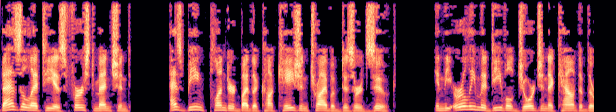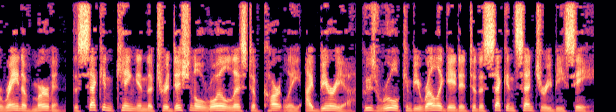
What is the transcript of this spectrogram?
Bazaleti is first mentioned as being plundered by the Caucasian tribe of Dzurdzuk. In the early medieval Georgian account of the reign of Mirvan, the second king in the traditional royal list of Kartli Iberia, whose rule can be relegated to the 2nd century BC.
